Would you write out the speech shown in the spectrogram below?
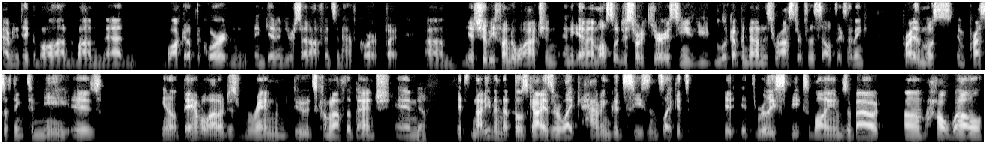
having to take the ball out of the bottom net and walk it up the court and, and get into your set offense in half court but um, it should be fun to watch and, and again i'm also just sort of curious you, you look up and down this roster for the celtics i think probably the most impressive thing to me is you know they have a lot of just random dudes coming off the bench and yeah it's not even that those guys are like having good seasons. Like it's it, it really speaks volumes about um, how well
